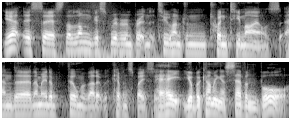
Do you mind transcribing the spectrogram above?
Yeah, it's, uh, it's the longest river in Britain at 220 miles, and uh, they made a film about it with Kevin Spacey. Hey, hey, you're becoming a Severn bore.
